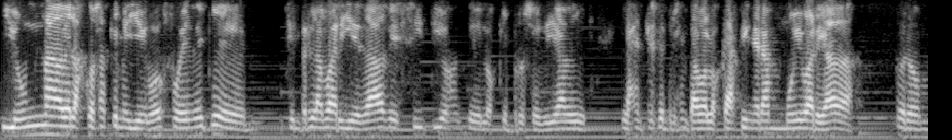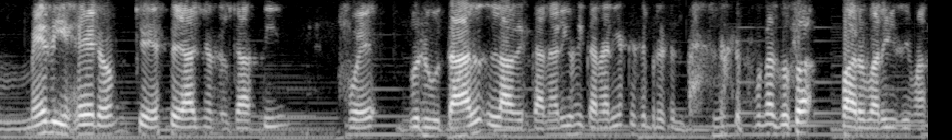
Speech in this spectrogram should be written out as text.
Y una de las cosas que me llegó fue de que siempre la variedad de sitios de los que procedía la gente que se presentaba a los castings eran muy variadas, pero me dijeron que este año en el casting fue brutal la de Canarios y Canarias que se presentaron, que fue una cosa barbarísima.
